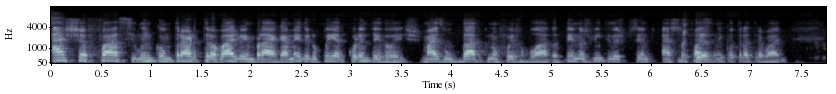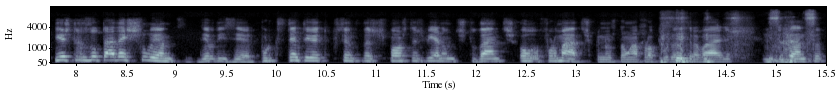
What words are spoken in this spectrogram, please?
acha fácil encontrar trabalho em Braga. A média europeia é de 42%. Mais um dado que não foi revelado. Apenas 22% acha fácil encontrar trabalho. Este resultado é excelente, devo dizer, porque 78% das respostas vieram de estudantes ou reformados que não estão à procura de trabalho. E, portanto,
